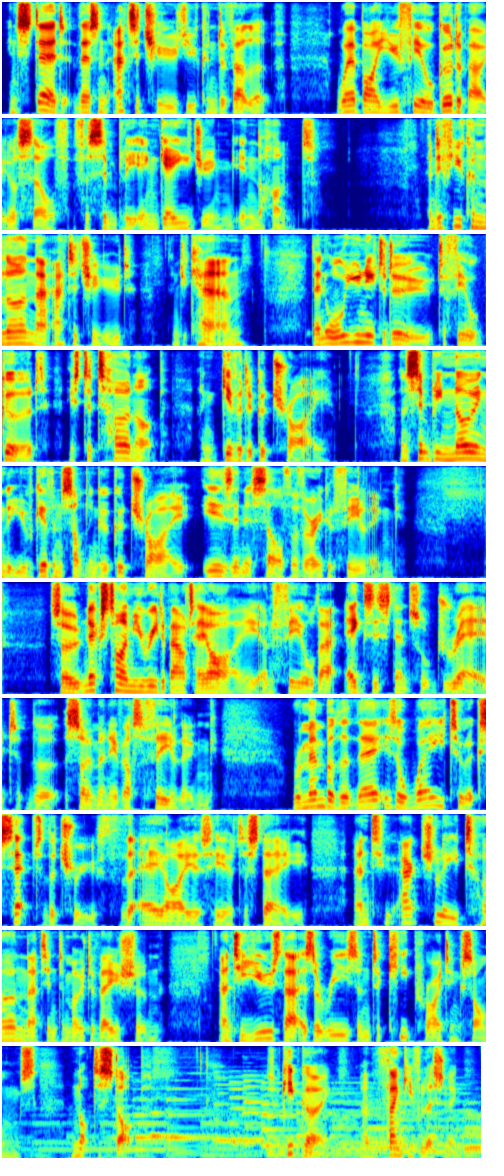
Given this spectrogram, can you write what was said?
Instead, there's an attitude you can develop whereby you feel good about yourself for simply engaging in the hunt. And if you can learn that attitude, and you can, then all you need to do to feel good is to turn up and give it a good try. And simply knowing that you've given something a good try is in itself a very good feeling. So, next time you read about AI and feel that existential dread that so many of us are feeling, remember that there is a way to accept the truth that AI is here to stay and to actually turn that into motivation and to use that as a reason to keep writing songs, not to stop. So keep going, and thank you for listening.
